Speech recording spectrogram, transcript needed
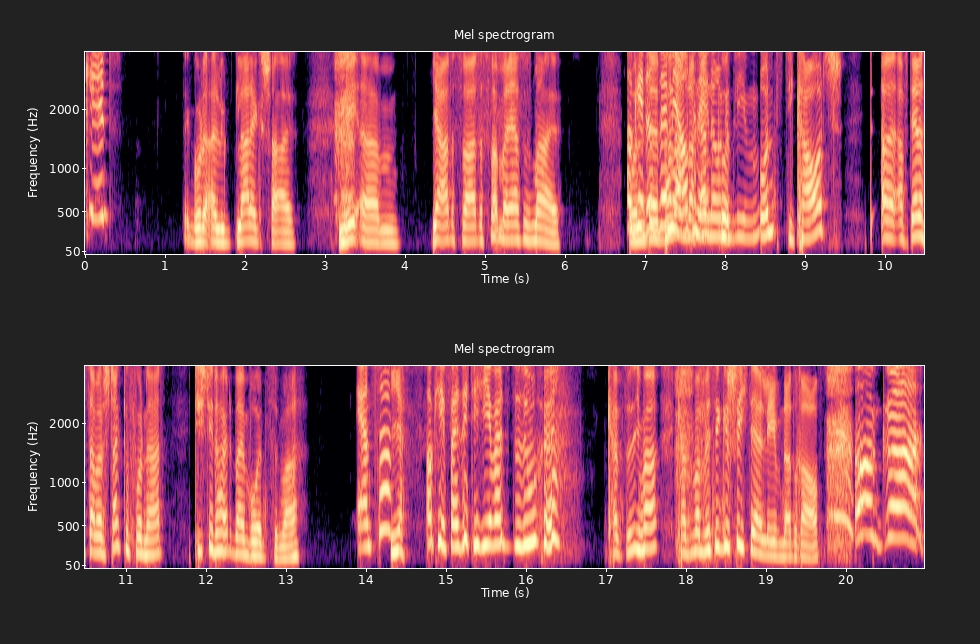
Kind. Der gute alte Ladex-Schal. Nee, ähm, ja, das war, das war mein erstes Mal. Okay, Und, das äh, wäre pass mir auch in Erinnerung kurz. geblieben. Und die Couch, äh, auf der das damals stattgefunden hat, die steht heute in meinem Wohnzimmer. Ernsthaft? Ja. Okay, falls ich dich jeweils besuche. Kannst du nicht mal, kannst mal ein bisschen Geschichte erleben da drauf. Oh Gott.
